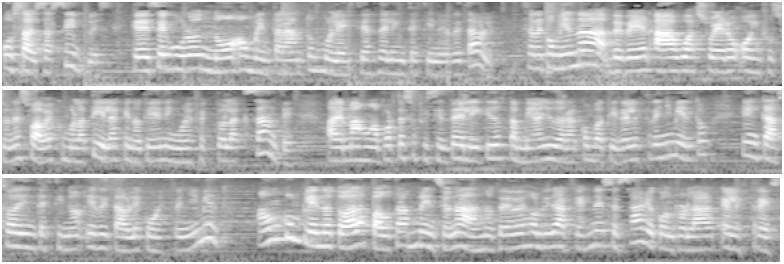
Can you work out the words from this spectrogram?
o salsas simples, que de seguro no aumentarán tus molestias del intestino irritable. Se recomienda beber agua, suero o infusiones suaves como la tila, que no tiene ningún efecto laxante. Además, un aporte suficiente de líquidos también ayudará a combatir el estreñimiento en caso de intestino irritable con estreñimiento. Aún cumpliendo todas las pautas mencionadas, no te debes olvidar que es necesario controlar el estrés.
